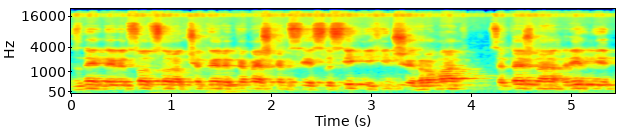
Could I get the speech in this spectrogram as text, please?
З них 944 – це мешканці сусідніх інших громад. Це теж на рівні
